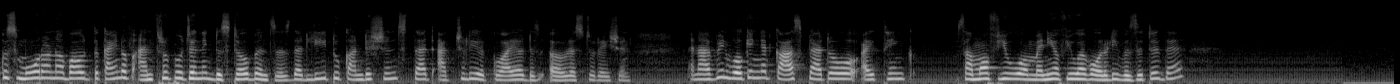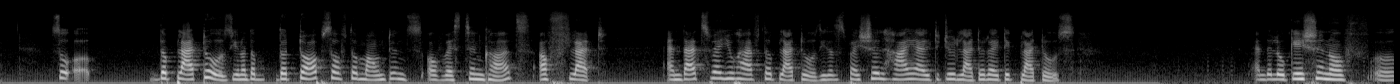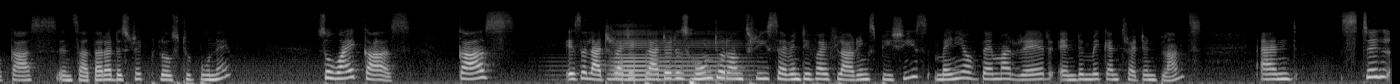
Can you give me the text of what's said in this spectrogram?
focus more on about the kind of anthropogenic disturbances that lead to conditions that actually require uh, restoration. And I've been working at Kas Plateau, I think some of you or many of you have already visited there. So uh, the plateaus, you know, the, the tops of the mountains of Western Ghats are flat. And that's where you have the plateaus. These are special high altitude lateritic plateaus. And the location of uh, in Satara district, close to Pune. So why Kas? Kas is a lateritic plateau. It is home to around 375 flowering species. Many of them are rare, endemic and threatened plants. And still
